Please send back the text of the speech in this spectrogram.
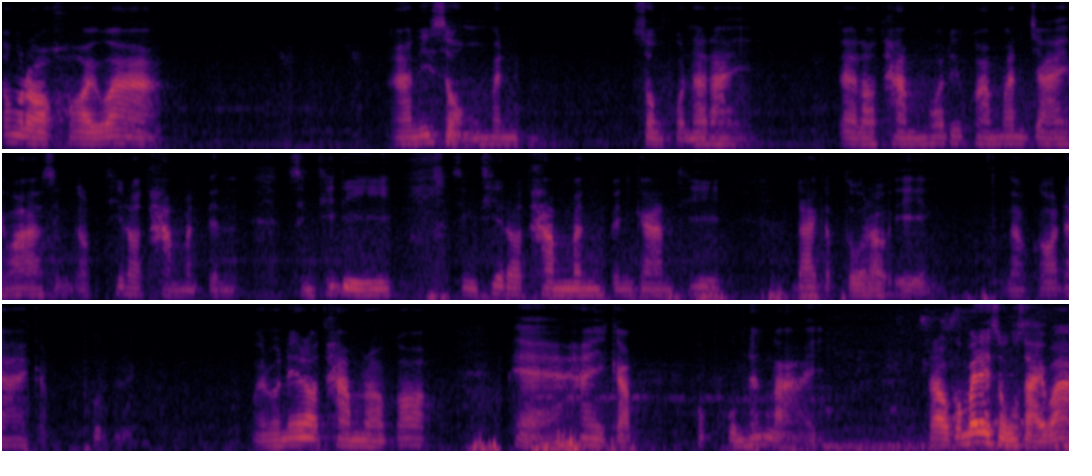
ต้องรอคอยว่าอานิสงส์มันส่งผลอะไร แต่เราทำเพราะด้วยความมั่นใจว่าสิ่งที่เราทำมันเป็นสิ่งที่ดี สิ่งที่เราทำมันเป็นการที่ได้กับตัวเราเอง แล้วก็ได้กับผู้อื่น เหมือนวันนี้เราทำเราก็แผ่ให้กับภพภูมิทั้งหลาย เราก็ไม่ได้สงสัยว่า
